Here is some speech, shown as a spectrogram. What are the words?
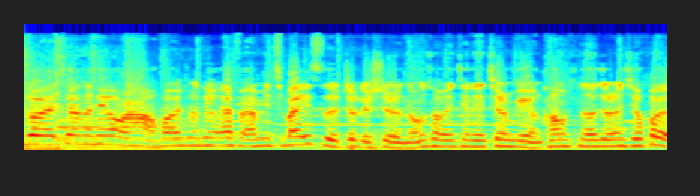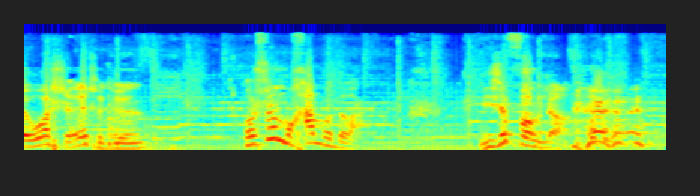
各位亲爱的听友，晚上好，欢迎收听 FM 一七八一四，这里是农村为青年精神病院康复心得救人协会，我是 H 君，我是穆罕默德。你是风筝。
